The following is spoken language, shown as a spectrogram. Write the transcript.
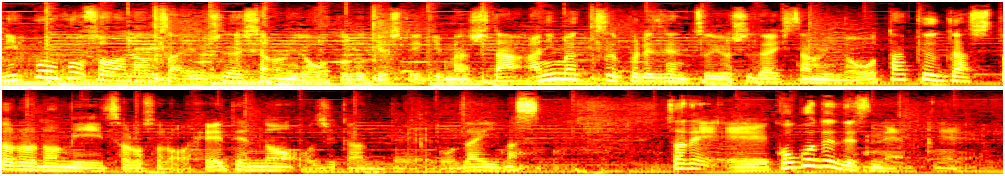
日本放送アナウンサー吉田久典がお届けしてきました。アニマックスプレゼンツ吉田久典のオタクガストロノミーそろそろ閉店のお時間でございます。さて、えーここでですね、えー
